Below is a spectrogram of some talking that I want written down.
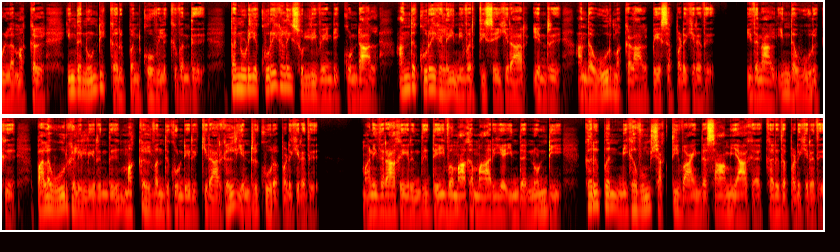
உள்ள மக்கள் இந்த நொண்டி கருப்பன் கோவிலுக்கு வந்து தன்னுடைய குறைகளை சொல்லி வேண்டிக் கொண்டால் அந்த குறைகளை நிவர்த்தி செய்கிறார் என்று அந்த ஊர் மக்களால் பேசப்படுகிறது. இதனால் இந்த ஊருக்கு பல ஊர்களில் இருந்து மக்கள் வந்து கொண்டிருக்கிறார்கள் என்று கூறப்படுகிறது. மனிதராக இருந்து தெய்வமாக மாறிய இந்த நொண்டி கருப்பன் மிகவும் சக்தி வாய்ந்த சாமியாக கருதப்படுகிறது.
